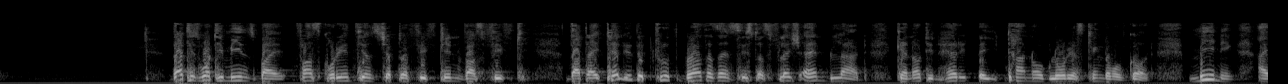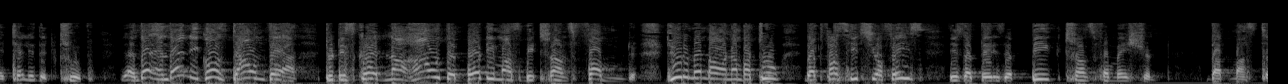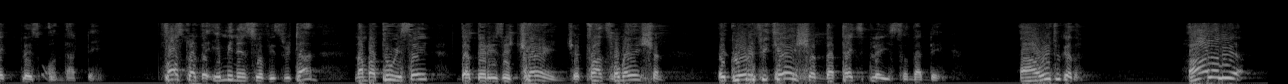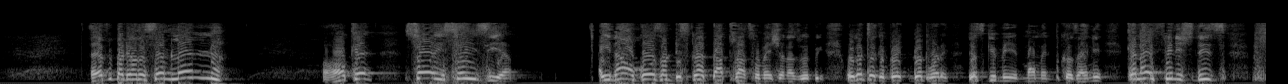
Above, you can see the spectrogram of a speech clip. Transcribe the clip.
That is what he means by 1 Corinthians chapter 15 verse 50 that I tell you the truth, brothers and sisters, flesh and blood cannot inherit the eternal glorious kingdom of God. Meaning, I tell you the truth. And then, and then he goes down there to describe now how the body must be transformed. Do you remember our number two that first hits your face? Is that there is a big transformation that must take place on that day. First one, the imminency of his return. Number two, he said that there is a change, a transformation, a glorification that takes place on that day. Are we together? Hallelujah. Everybody on the same lane? Okay. So he says here, he now goes on to describe that transformation as we begin. We're going to take a break. Don't worry. Just give me a moment because I need. Can I finish these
